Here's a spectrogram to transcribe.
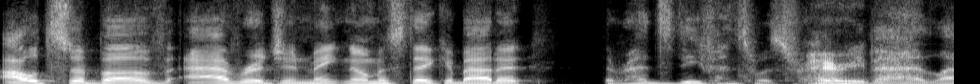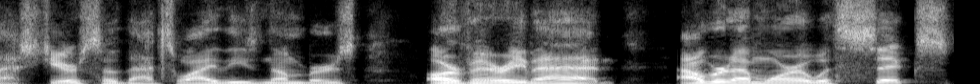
outs above average. And make no mistake about it, the Reds defense was very bad last year. So that's why these numbers are very bad. Albert Almora with six,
